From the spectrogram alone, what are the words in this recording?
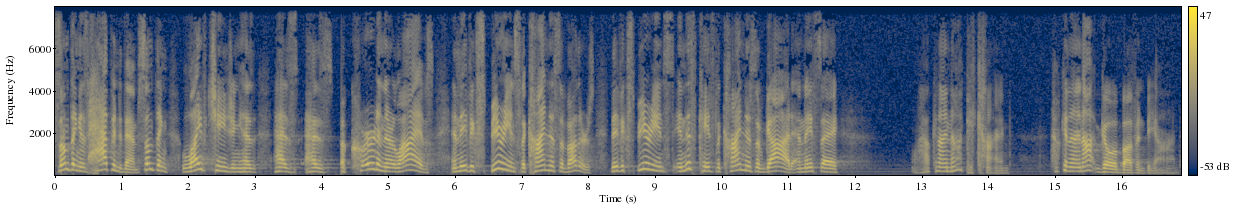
Something has happened to them. Something life changing has, has, has occurred in their lives, and they've experienced the kindness of others. They've experienced, in this case, the kindness of God, and they say, Well, how can I not be kind? How can I not go above and beyond?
